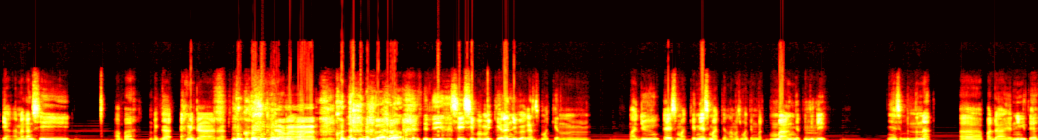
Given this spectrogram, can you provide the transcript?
ya karena kan si apa? Negara eh negara. Negara. Kok jadi negara? Jadi si si pemikiran juga kan semakin maju eh semakinnya semakin lama semakin berkembang gitu. Hmm. jadi ya sebenarnya eh, pada akhirnya gitu ya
